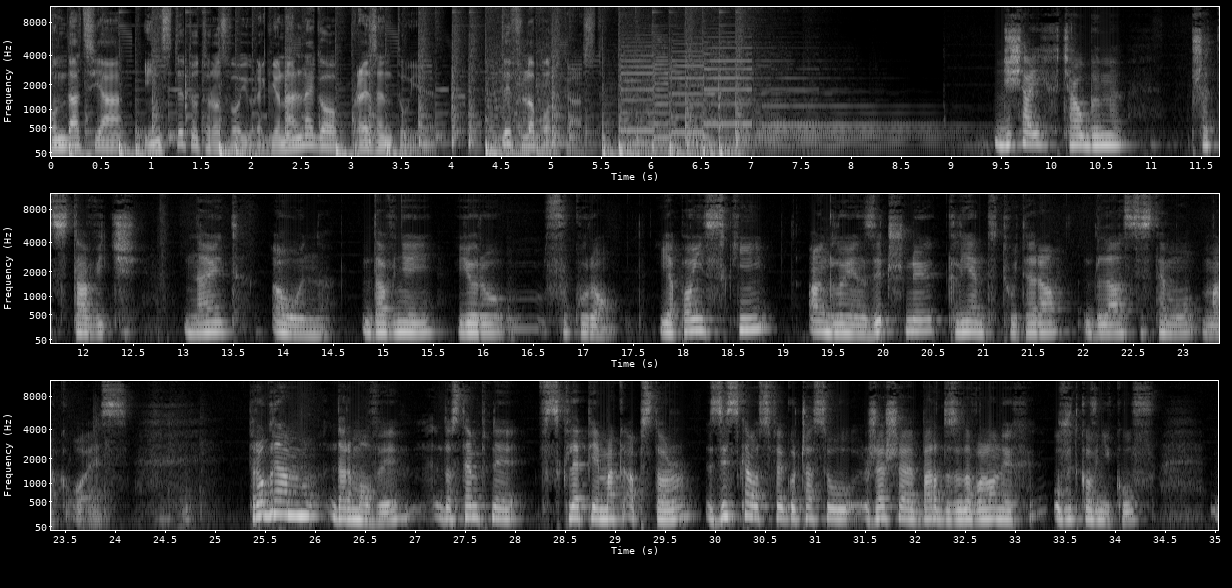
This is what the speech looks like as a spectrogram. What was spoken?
Fundacja Instytut Rozwoju Regionalnego prezentuje Tyflo Podcast. Dzisiaj chciałbym przedstawić Night Owen, dawniej Yoru Fukuro, japoński, anglojęzyczny klient Twittera dla systemu macOS. Program darmowy, dostępny w sklepie Mac App Store, zyskał swego czasu rzesze bardzo zadowolonych użytkowników.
